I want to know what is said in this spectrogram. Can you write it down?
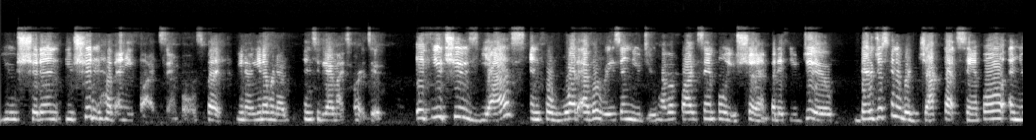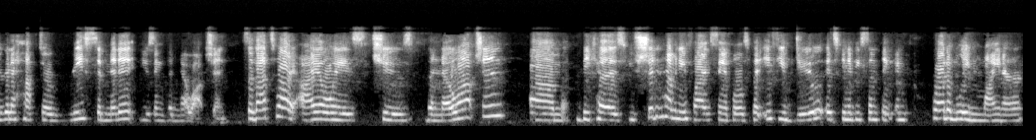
you shouldn't you shouldn't have any flag samples. But you know, you never know. NCBI might support it too. If you choose yes, and for whatever reason you do have a flag sample, you shouldn't. But if you do, they're just going to reject that sample, and you're going to have to resubmit it using the no option. So that's why I always choose the no option um, because you shouldn't have any flag samples, but if you do, it's going to be something incredibly minor.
